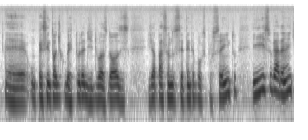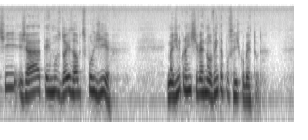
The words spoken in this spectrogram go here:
é, um percentual de cobertura de duas doses já passando dos 70 e poucos por cento, e isso garante já termos dois óbitos por dia. Imagine quando a gente tiver 90% de cobertura.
